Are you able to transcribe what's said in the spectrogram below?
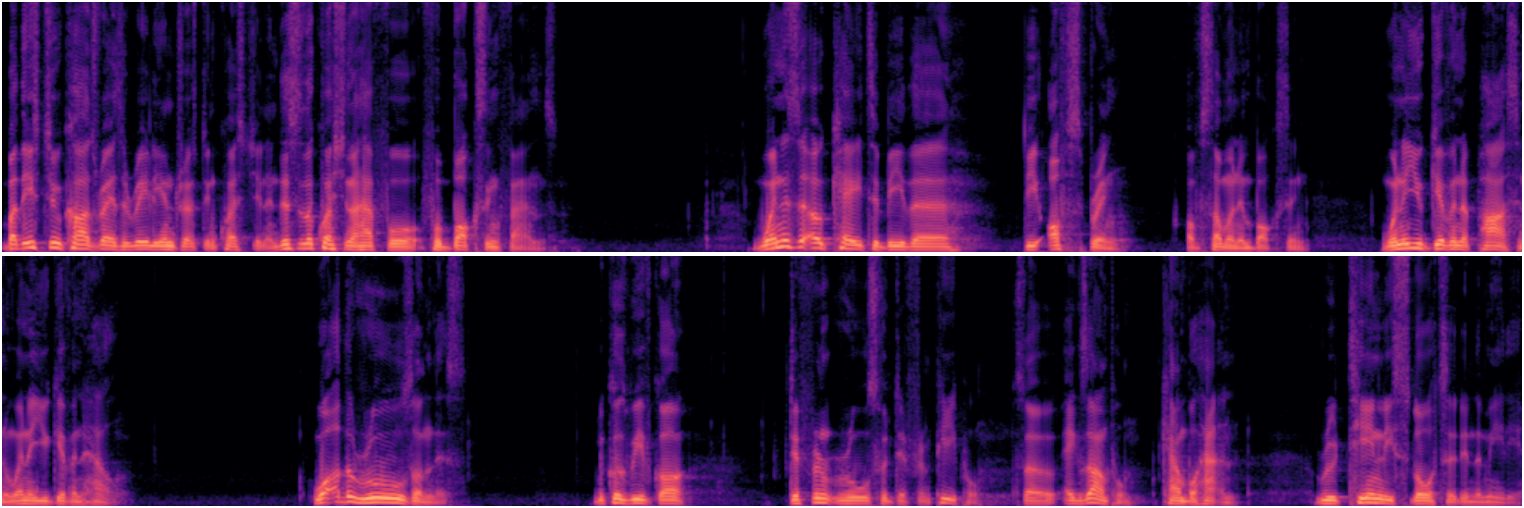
But these two cards raise a really interesting question, and this is a question I have for, for boxing fans. When is it okay to be the the offspring of someone in boxing? When are you given a pass and when are you given hell? What are the rules on this? Because we've got different rules for different people. So, example, Campbell Hatton, routinely slaughtered in the media,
